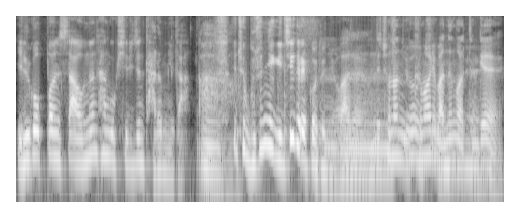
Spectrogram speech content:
일곱 번 싸우는 한국 시리즈는 다릅니다. 아. 저 무슨 얘기지 그랬거든요. 음, 맞아요. 근데 저는 음, 그 말이 맞는 것 같은 게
